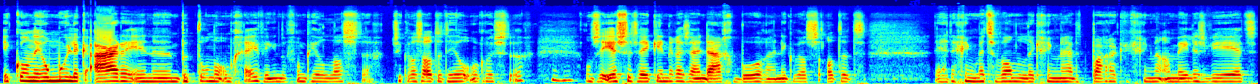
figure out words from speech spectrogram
ik kon heel moeilijk aarden in een betonnen omgeving. En dat vond ik heel lastig. Dus ik was altijd heel onrustig. Mhm. Onze eerste twee kinderen zijn daar geboren. En ik was altijd... Ja, ik ging met ze wandelen. Ik ging naar het park. Ik ging naar Amelisweert.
